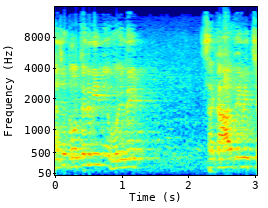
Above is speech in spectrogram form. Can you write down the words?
ਹਜੇ ਦੋ ਤਿੰਨ ਮਹੀਨੇ ਹੋਏ ਨੇ। ਸਰਕਾਰ ਦੇ ਵਿੱਚ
